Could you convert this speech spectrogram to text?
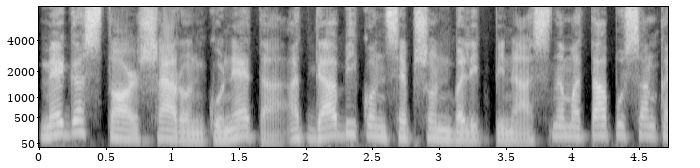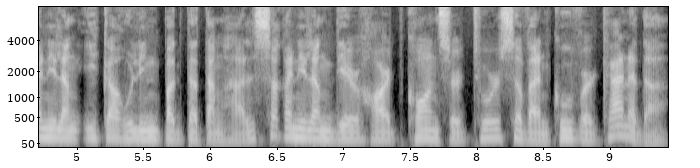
Megastar Sharon Cuneta at Gabby Concepcion balik Pinas na matapos ang kanilang ikahuling pagtatanghal sa kanilang Dear Heart Concert Tour sa Vancouver, Canada.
